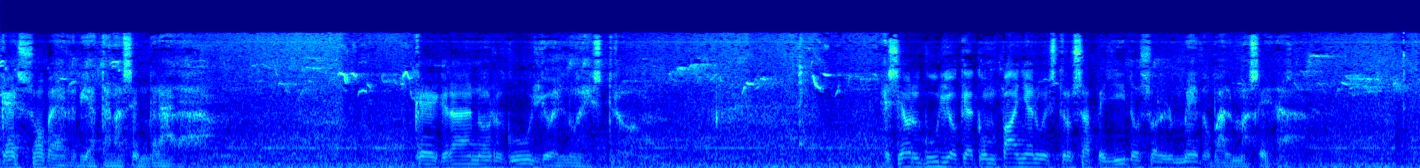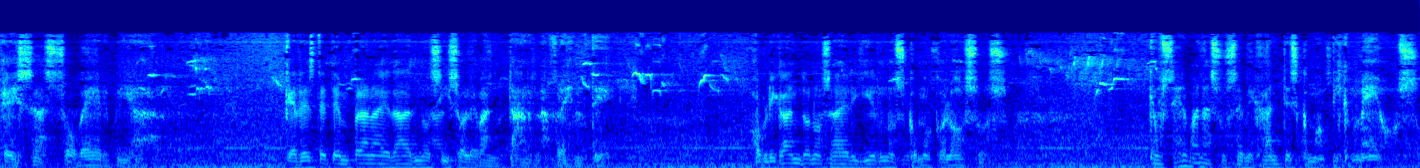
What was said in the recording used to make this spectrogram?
Qué soberbia tan acendrada. Qué gran orgullo el nuestro. Ese orgullo que acompaña nuestros apellidos Olmedo Balmaceda. Esa soberbia que desde temprana edad nos hizo levantar la frente, obligándonos a erguirnos como colosos, que observan a sus semejantes como pigmeos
